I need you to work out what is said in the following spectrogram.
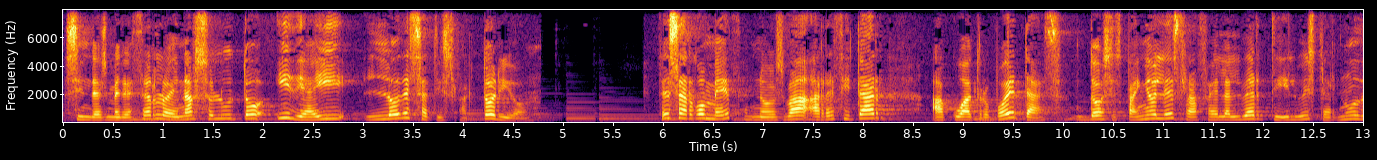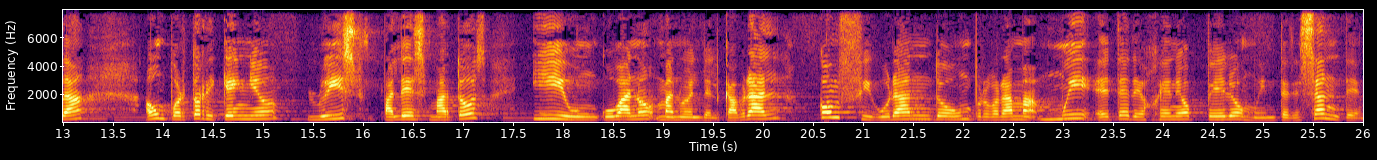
sin desmerecerlo en absoluto y de ahí lo de satisfactorio. César Gómez nos va a recitar a cuatro poetas, dos españoles, Rafael Alberti y Luis Cernuda, a un puertorriqueño, Luis Palés Matos y un cubano, Manuel del Cabral, configurando un programa muy heterogéneo pero muy interesante.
